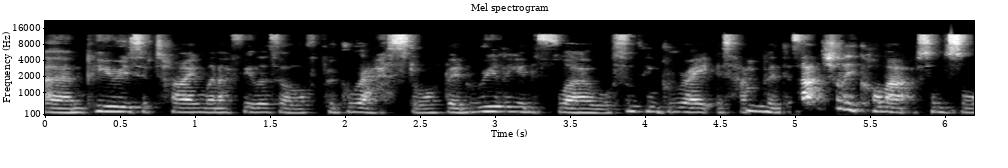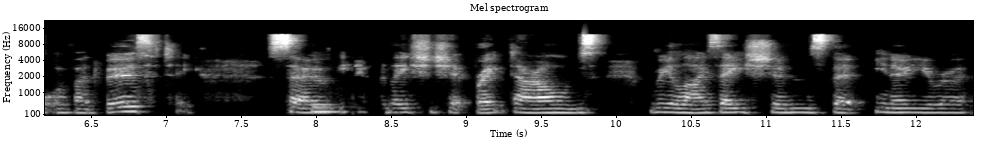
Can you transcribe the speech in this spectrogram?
um, periods of time when I feel as though I've progressed or I've been really in flow or something great has happened mm. has actually come out of some sort of adversity. So mm. you know, relationship breakdowns, realizations that you know you're a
